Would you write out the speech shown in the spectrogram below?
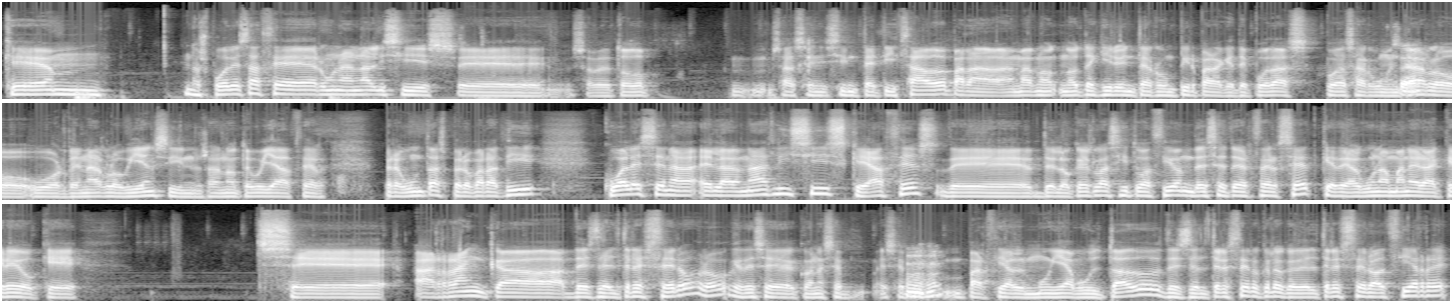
Que mm, nos puedes hacer un análisis, eh, sobre todo mm, sintetizado, para además no, te quiero interrumpir para que te puedas, puedas argumentarlo u ordenarlo bien, sin, o sea, no te voy a hacer preguntas, pero para ti, ¿cuál es el análisis que haces de, lo que es la situación de ese tercer set, que de alguna manera creo que se arranca desde el 3-0, ¿no? que con ese, parcial muy abultado. Desde el 3-0, creo que del 3-0 al cierre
